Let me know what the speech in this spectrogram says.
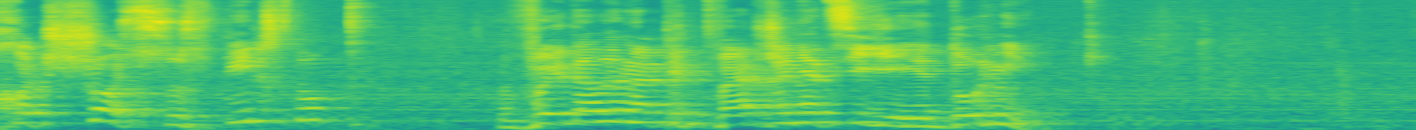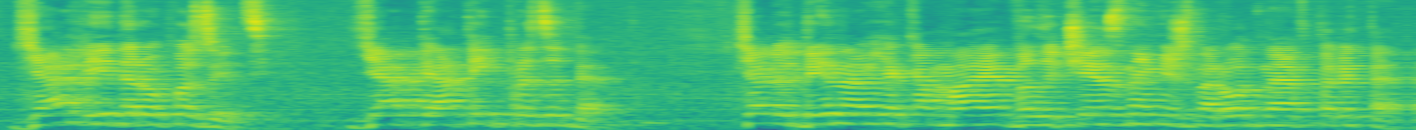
хоч щось суспільству видали на підтвердження цієї дурні. Я лідер опозиції, я п'ятий президент. Я людина, яка має величезний міжнародний авторитет.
